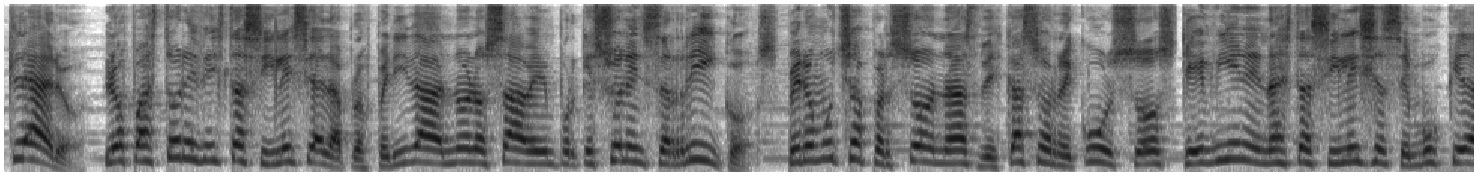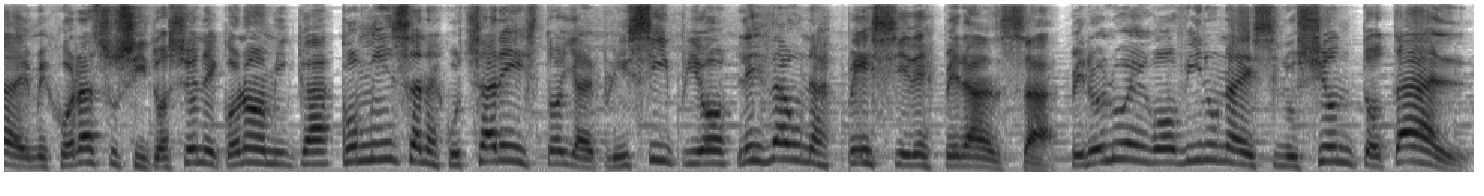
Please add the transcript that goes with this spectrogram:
Claro, los pastores de estas iglesias de la prosperidad no lo saben porque suelen ser ricos, pero muchas personas de escasos recursos que vienen a estas iglesias en búsqueda de mejorar su situación económica comienzan a escuchar esto y al principio les da una especie de esperanza, pero luego viene una desilusión total.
